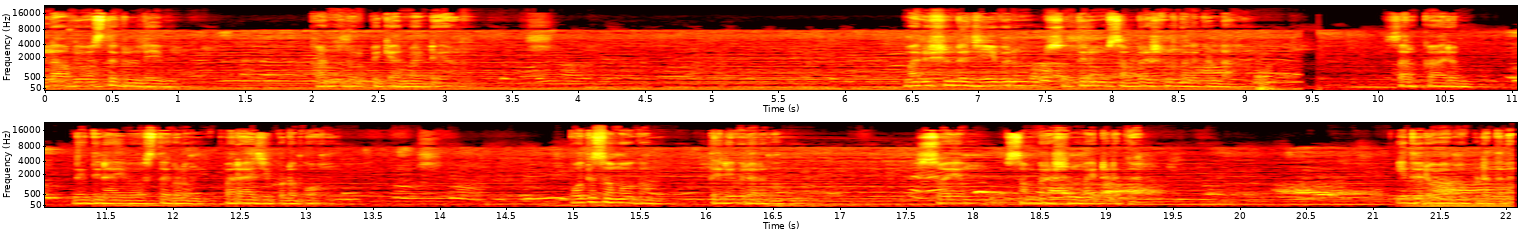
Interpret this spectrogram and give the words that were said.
എല്ലാ വ്യവസ്ഥകളുടെയും കണ്ണു തുറപ്പിക്കാൻ വേണ്ടിയാണ്. മനുഷ്യന്റെ ജീവനും സ്വത്തിനും സംരക്ഷണം നൽകേണ്ട സർക്കാരും നീതിന്യായ വ്യവസ്ഥകളും പരാജയപ്പെടുമ്പോൾ പൊതുസമൂഹം തെരുവിലിറങ്ങും. സ്വയം സംരക്ഷണം ഏറ്റെടുക്കാൻ. ഇതൊരു ഓർമ്മപ്പെടുത്തല.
